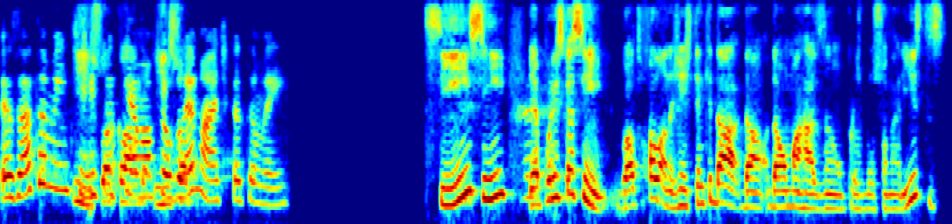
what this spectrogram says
Exatamente isso, isso é uma problemática também. Sim, sim. É. E é por isso que, assim, igual eu tô falando, a gente tem que dar, dar, dar uma razão para os bolsonaristas,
